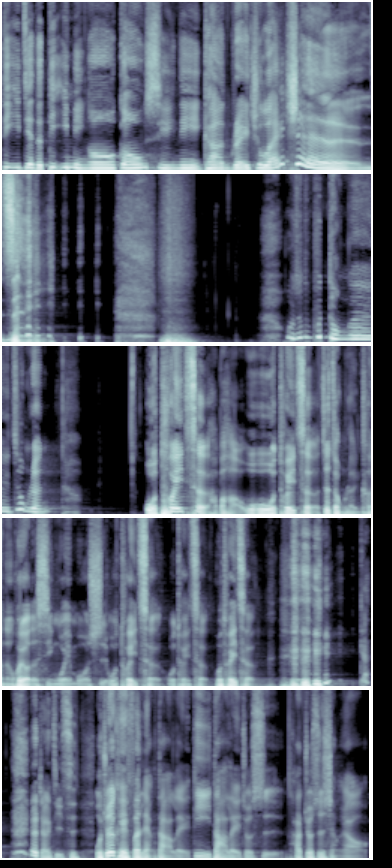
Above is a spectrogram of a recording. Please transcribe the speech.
第一届的第一名哦，恭喜你，Congratulations！我真的不懂哎，这种人，我推测好不好？我我我推测这种人可能会有的行为模式，我推测，我推测，我推测，要讲几次？我觉得可以分两大类，第一大类就是他就是想要，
